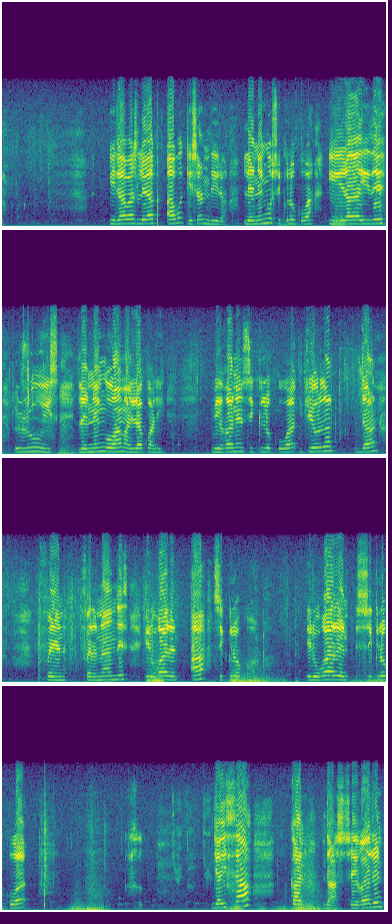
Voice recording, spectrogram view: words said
Irabazleak hauek izan dira. Lehenengo ziklokoa iraide Ruiz. Lehenengoa mailakoari. Bigarren ziklokoa Jordan Dan Fen Fernandez. Hirugarren A ziklokoa. Hirugarren ziklokoa Jaiza Kanda. Segarren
